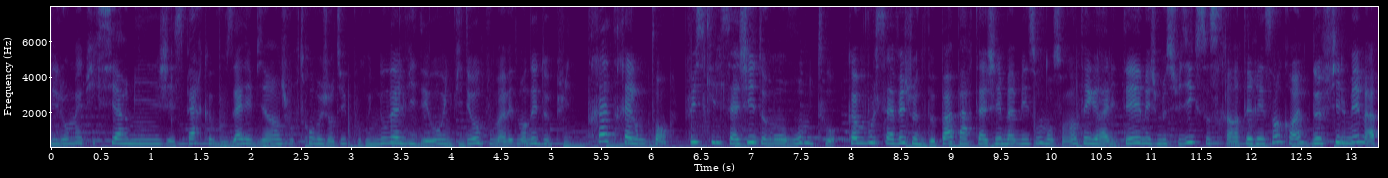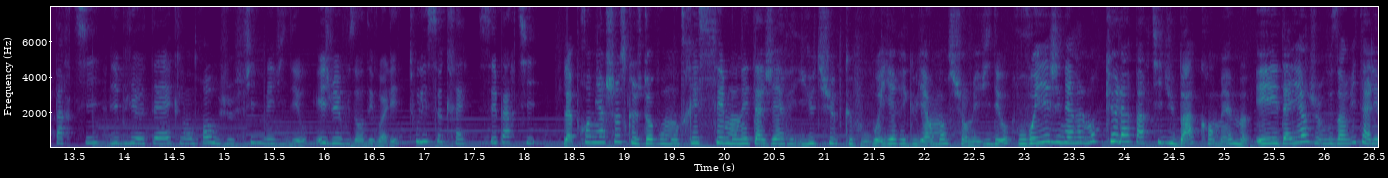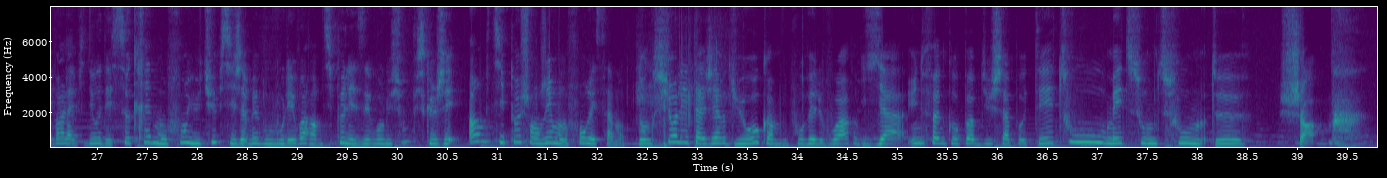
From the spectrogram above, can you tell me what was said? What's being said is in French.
Hello ma Pixie Army, j'espère que vous allez bien. Je vous retrouve aujourd'hui pour une nouvelle vidéo, une vidéo que vous m'avez demandé depuis très très longtemps, puisqu'il s'agit de mon room tour. Comme vous le savez, je ne veux pas partager ma maison dans son intégralité, mais je me suis dit que ce serait intéressant quand même de filmer ma partie bibliothèque, l'endroit où je filme mes vidéos. Et je vais vous en dévoiler tous les secrets. C'est parti la première chose que je dois vous montrer, c'est mon étagère YouTube que vous voyez régulièrement sur mes vidéos. Vous voyez généralement que la partie du bas quand même. Et d'ailleurs, je vous invite à aller voir la vidéo des secrets de mon fond YouTube si jamais vous voulez voir un petit peu les évolutions puisque j'ai un petit peu changé mon fond récemment. Donc sur l'étagère du haut, comme vous pouvez le voir, il y a une Funko Pop du chapeauté, tous mes Tsum Tsum de chat.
